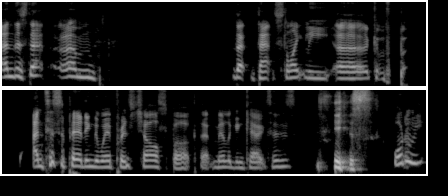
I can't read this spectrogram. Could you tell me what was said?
And there's that um that that slightly uh anticipating the way Prince Charles spoke, that Milligan character is yes. what do we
